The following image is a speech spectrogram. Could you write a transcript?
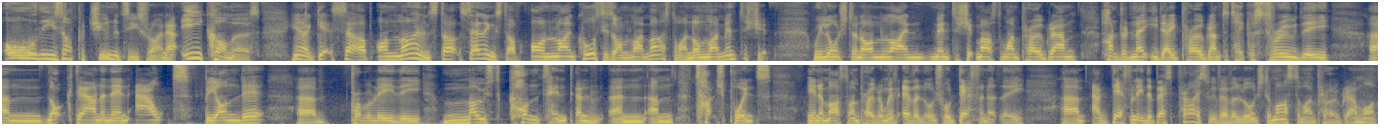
all these opportunities right now. E-commerce, you know, get set up online and start selling stuff. Online courses, online mastermind, online mentorship. We launched an online mentorship mastermind program, 180 day program to take us through the um, lockdown and then out beyond it. Um, probably the most content and, and um, touch points in a mastermind program we've ever launched, well, definitely, um, and definitely the best price we've ever launched a mastermind program on,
